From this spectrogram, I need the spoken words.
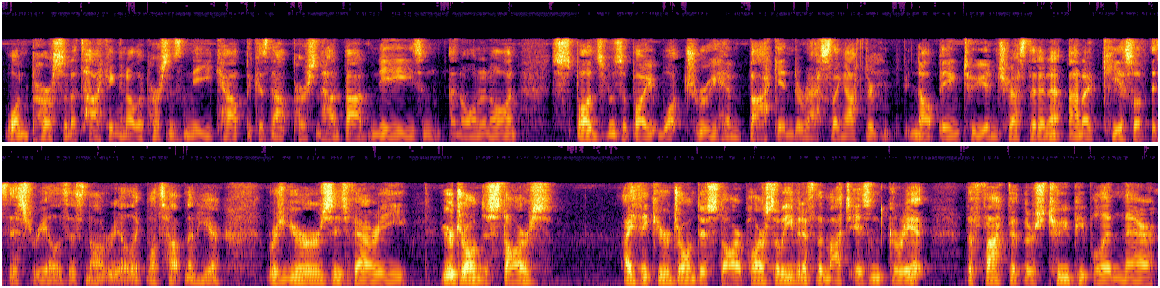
one person attacking another person's kneecap because that person had bad knees and, and on and on. Spuds was about what drew him back into wrestling after not being too interested in it and a case of is this real? Is this not real? Like what's happening here? Whereas yours is very you're drawn to stars. I think you're drawn to star power. So even if the match isn't great, the fact that there's two people in there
